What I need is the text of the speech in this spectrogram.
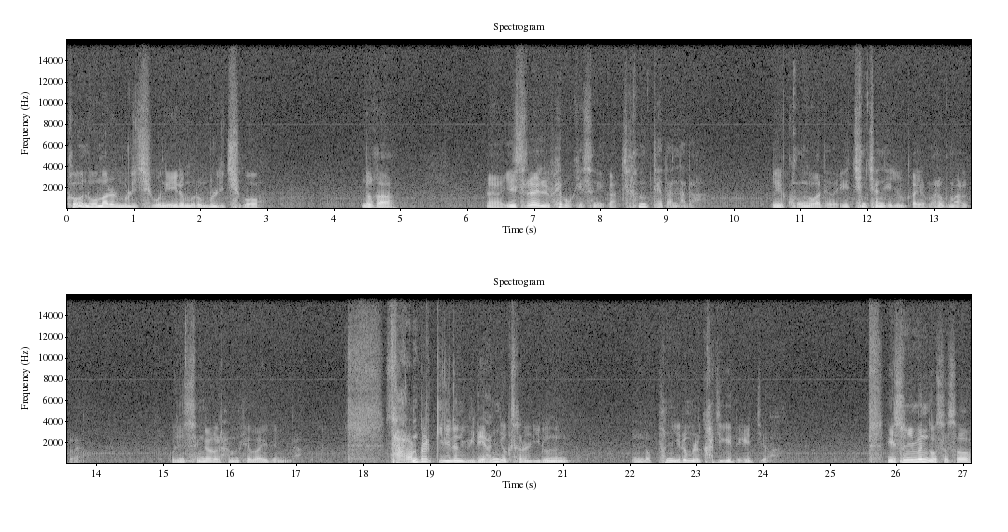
그 노마를 물리치고 내 이름으로 물리치고 너가 어, 이스라엘을 회복했으니까 참 대단하다. 이 공로가 되다. 이 칭찬해 줄까요? 말하고 말할까요? 우리는 생각을 한번 해봐야 됩니다. 사람들끼리는 위대한 역사를 이루는 높은 이름을 가지게 되겠죠. 예수님은 오셔서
